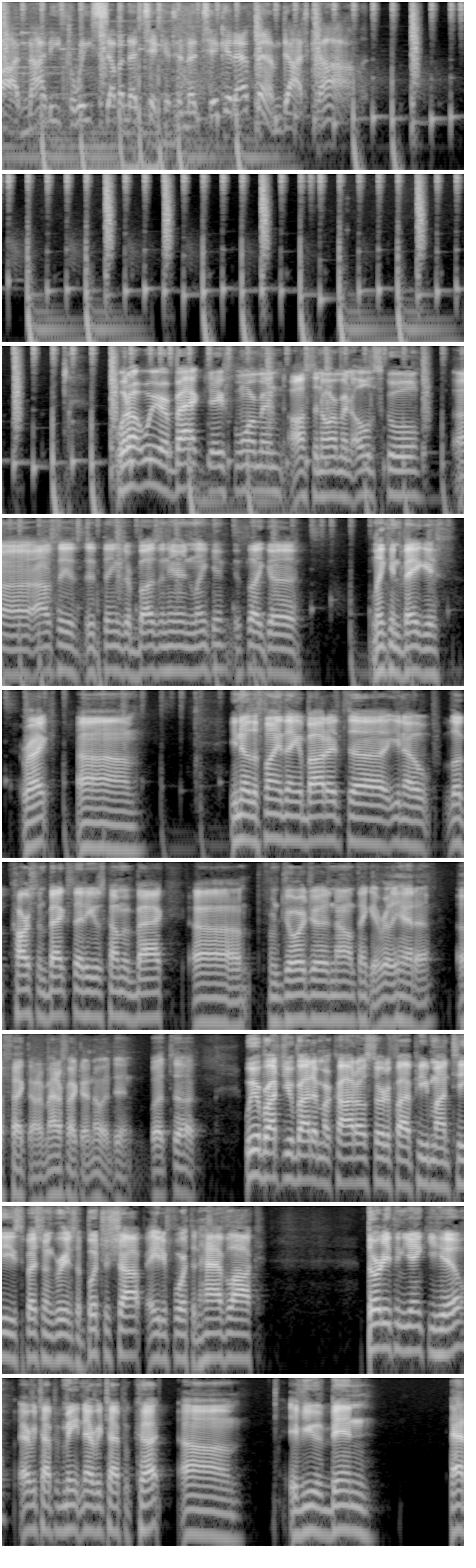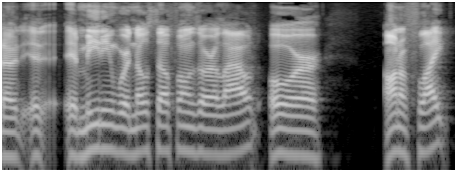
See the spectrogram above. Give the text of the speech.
On 93.7 The Ticket and theticketfm.com. What up? We are back. Jay Foreman, Austin Orman, old school. Uh, obviously, it's, it, things are buzzing here in Lincoln. It's like uh, Lincoln Vegas, right? Um, you know, the funny thing about it, uh, you know, look, Carson Beck said he was coming back uh, from Georgia, and I don't think it really had a effect on it. Matter of fact, I know it didn't. But uh, we were brought to you by the Mercado Certified Piedmontese Special Ingredients of Butcher Shop, 84th and Havelock, 30th and Yankee Hill. Every type of meat and every type of cut. Um, if you have been at a, a meeting where no cell phones are allowed or on a flight,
